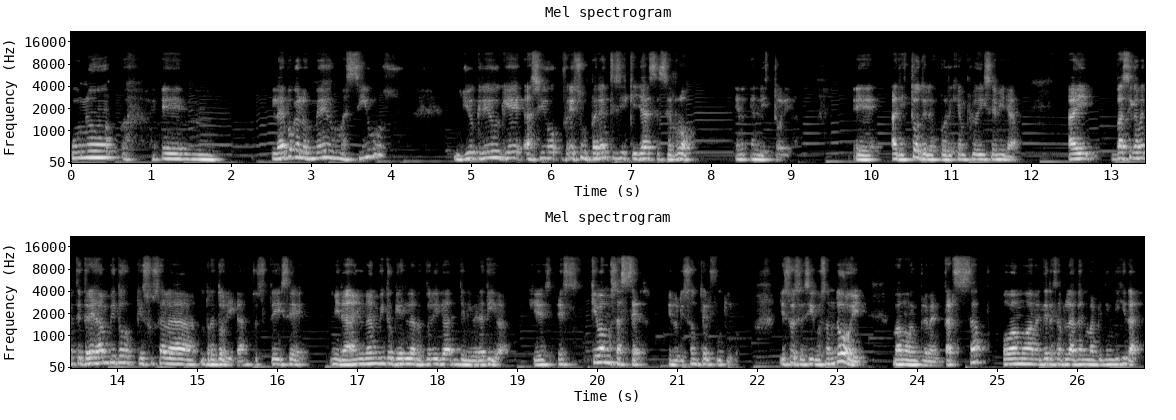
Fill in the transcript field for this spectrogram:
uno, en la época de los medios masivos, yo creo que ha sido, es un paréntesis que ya se cerró en, en la historia eh, Aristóteles, por ejemplo, dice, mira, hay básicamente tres ámbitos que se usa la retórica. Entonces te dice, mira, hay un ámbito que es la retórica deliberativa, que es, es ¿qué vamos a hacer? El horizonte del futuro. Y eso se sigue usando hoy. Vamos a implementar SAP o vamos a meter esa plata en marketing digital.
